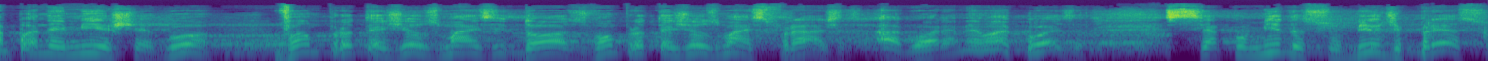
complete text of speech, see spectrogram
A pandemia chegou, vamos proteger os mais idosos, vamos proteger os mais frágeis. Agora é a mesma coisa. Se a comida subiu de preço,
